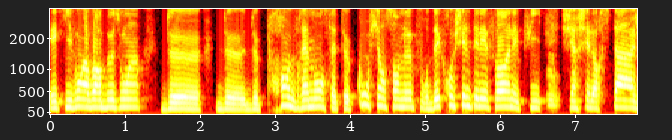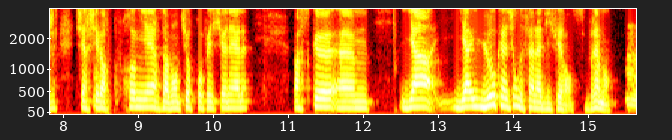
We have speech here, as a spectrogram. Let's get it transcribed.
et qui vont avoir besoin de, de, prendre vraiment cette confiance en eux pour décrocher le téléphone et puis mmh. chercher leur stage, chercher leurs premières aventures professionnelles. Parce que euh, il y, a, y a l'occasion de faire la différence, vraiment, mmh,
